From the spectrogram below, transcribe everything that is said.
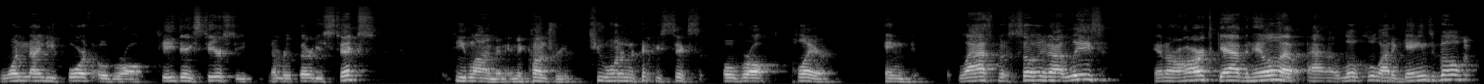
194th overall. TJ Searcy, number 36, D lineman in the country, 256th overall player. And last but certainly not least, in our hearts, Gavin Hill at, at a local out of Gainesville,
